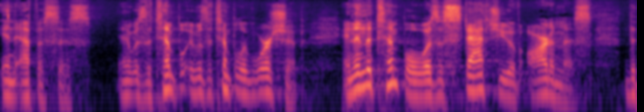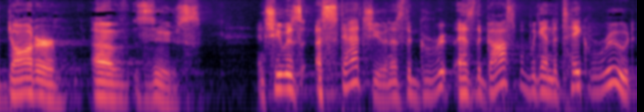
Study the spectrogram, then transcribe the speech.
in Ephesus, and it was a temple, it was a temple of worship. And in the temple was a statue of Artemis, the daughter of Zeus. And she was a statue. And as the, as the gospel began to take root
